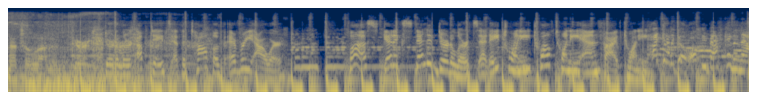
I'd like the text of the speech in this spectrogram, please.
That's a lot of dirt. Dirt Alert updates at the top of every hour. Plus, get extended Dirt Alerts at 820, 1220, and 520. I gotta go. I'll be back in an hour.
